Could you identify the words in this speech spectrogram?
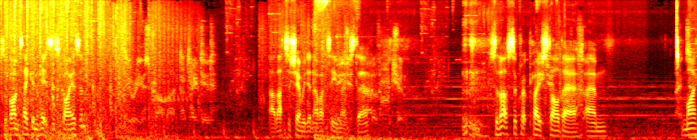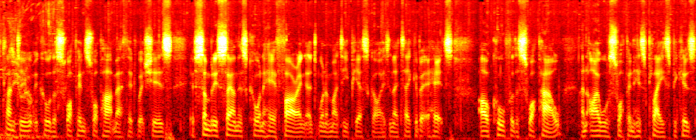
So if I'm taking the hits, this guy isn't. Serious trauma detected. Ah, that's a shame we didn't have our teammates there. so that's the correct play style there. Um, my clan do what we call the swap in, swap out method, which is if somebody's say on this corner here firing at one of my DPS guys and they take a bit of hits, I'll call for the swap out and I will swap in his place because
